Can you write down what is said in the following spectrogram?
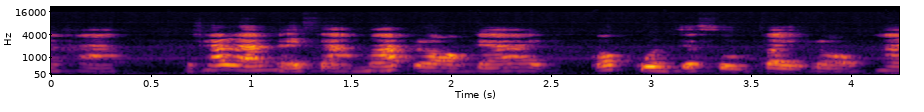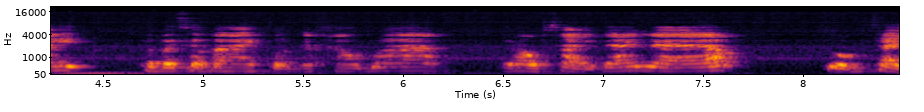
นะคะแต่ถ้าร้านไหนสามารถลองได้ ก็ควรจะสวมใส่รองให้สบายๆก่อนนะคะว่า เราใส่ได้แล้ว สวมใส่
